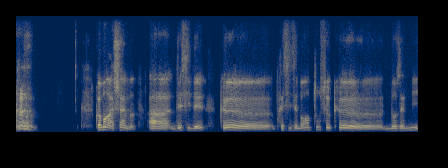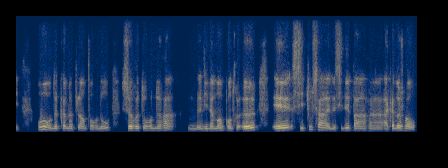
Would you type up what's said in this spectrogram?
comment Hachem a décidé que précisément tout ce que nos ennemis ourdent comme plan pour nous se retournera évidemment contre eux. Et si tout ça est décidé par euh, Akadosh Baruch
